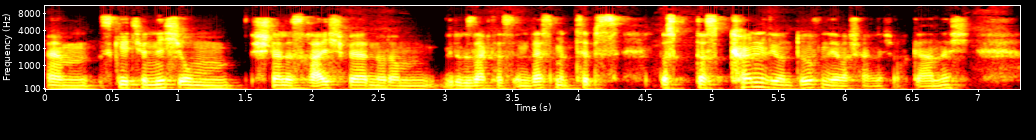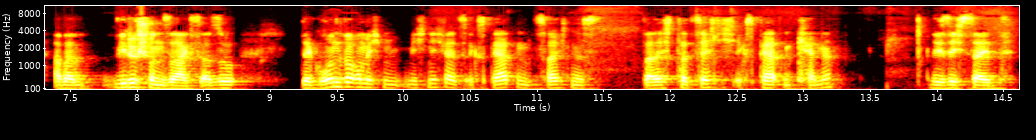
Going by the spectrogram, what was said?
Ähm, es geht hier nicht um schnelles Reichwerden oder um, wie du gesagt hast, Investment-Tipps. Das, das können wir und dürfen wir wahrscheinlich auch gar nicht. Aber wie du schon sagst, also der Grund, warum ich mich nicht als Experten bezeichne, ist, da ich tatsächlich Experten kenne, die sich seit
